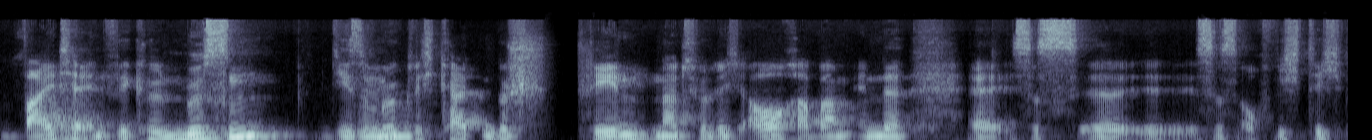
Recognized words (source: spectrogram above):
weiterentwickeln müssen. Diese mhm. Möglichkeiten bestehen natürlich auch, aber am Ende äh, ist, es, äh, ist es auch wichtig,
